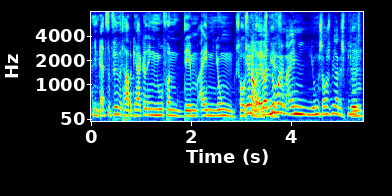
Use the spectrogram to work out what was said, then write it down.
in dem ganzen Film mit Habe Kerkeling nur von dem einen jungen Schauspieler Genau, er wird nur von dem einen jungen Schauspieler gespielt. Mhm.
